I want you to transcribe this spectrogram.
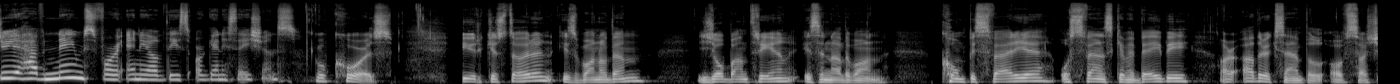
Do you have names for any of these organizations? Of course. Yrkesdörren is one of them. Jobbentrén is another one. Kompis Sverige och Svenska med Baby are other examples of such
